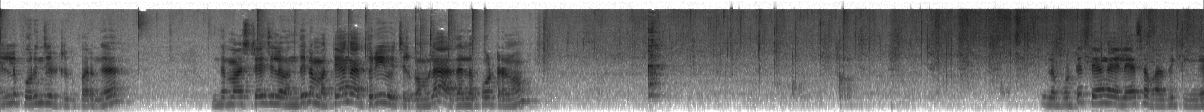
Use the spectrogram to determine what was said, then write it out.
எள்ளு பொரிஞ்சிட்ருக்கு பாருங்கள் இந்த மாதிரி ஸ்டேஜில் வந்து நம்ம தேங்காய் துருவி வச்சுருக்கோம்ல அதில் போட்டுறணும். இதில் போட்டு தேங்காயை லேசாக வதக்கிங்க.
